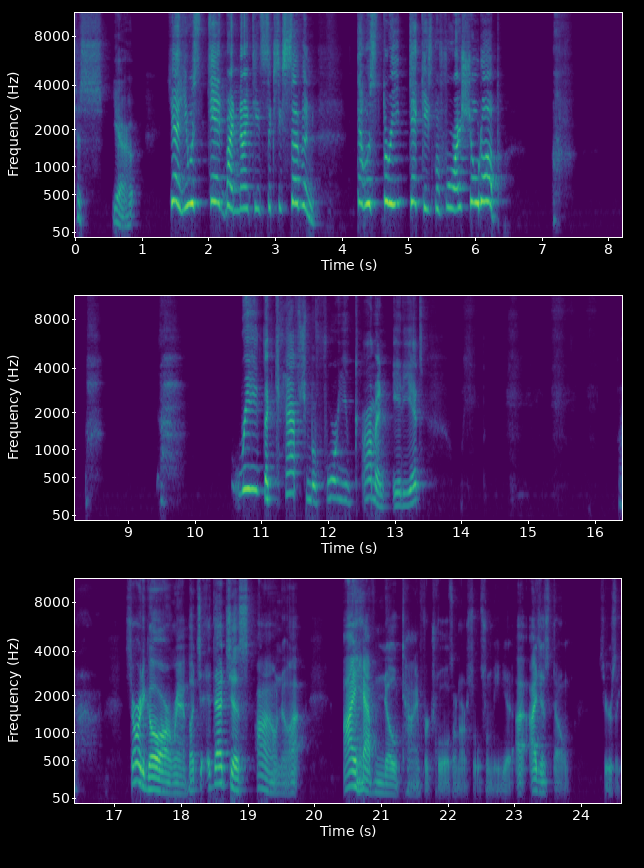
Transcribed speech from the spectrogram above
just yeah, yeah. He was dead by 1967. That was three decades before I showed up. Read the caption before you comment, idiot. Sorry to go on rant, but that just I don't know. I, I have no time for trolls on our social media. I, I just don't. Seriously.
